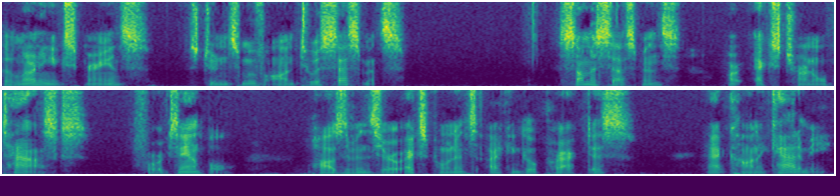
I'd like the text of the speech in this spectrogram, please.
the learning experience, students move on to assessments. Some assessments are external tasks. For example, positive and zero exponents I can go practice at Khan Academy.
